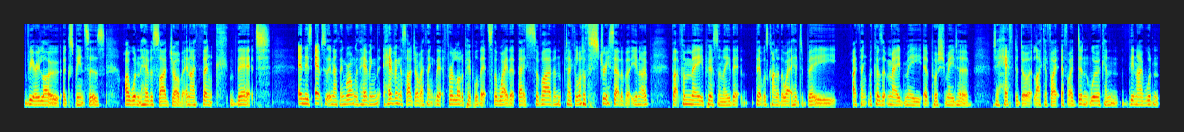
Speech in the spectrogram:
very low expenses, I wouldn't have a side job. And I think that and there's absolutely nothing wrong with having having a side job. I think that for a lot of people, that's the way that they survive and take a lot of the stress out of it, you know. But for me personally, that that was kind of the way it had to be. I think because it made me, it pushed me to to have to do it. Like if I if I didn't work, and then I wouldn't,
